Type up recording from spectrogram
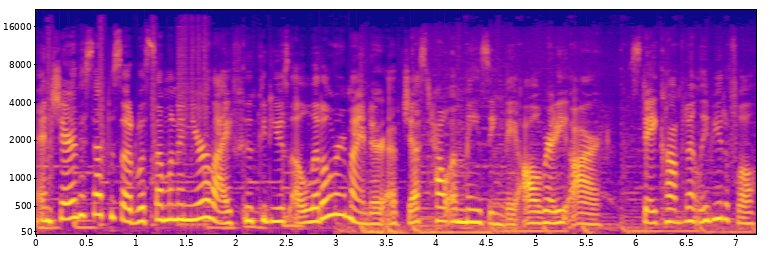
and share this episode with someone in your life who could use a little reminder of just how amazing they already are. Stay confidently beautiful.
